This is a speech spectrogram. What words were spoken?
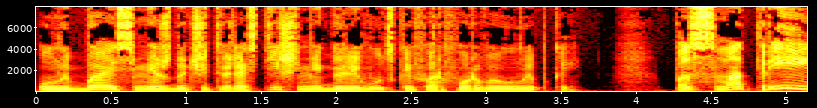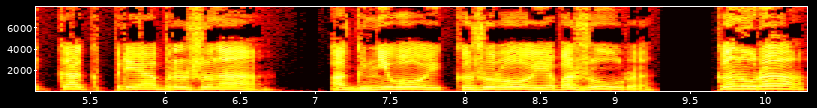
улыбаясь между четверостишими голливудской фарфоровой улыбкой. «Посмотри, как преображена! Огневой кожурой абажура, Конура,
